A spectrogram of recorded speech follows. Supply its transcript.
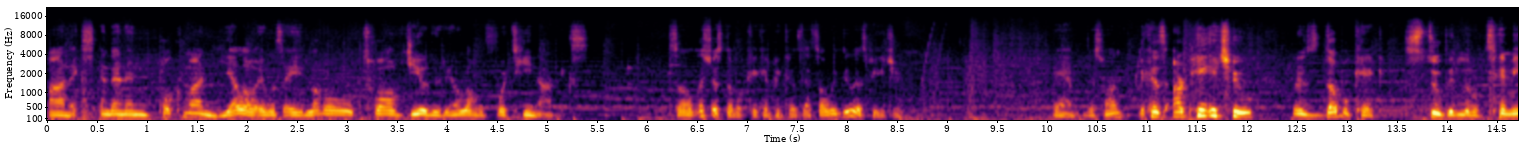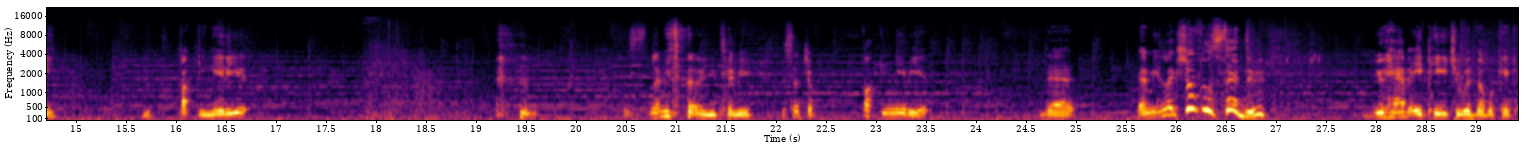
Onix. And then in Pokemon Yellow, it was a level 12 Geodude and a level 14 Onix. So let's just double kick it because that's all we do as Pikachu. Bam, this one. Because our Pikachu was double kick, stupid little Timmy. You fucking idiot. Let me tell you, Timmy, you're such a fucking idiot that I mean, like Shofu said, dude, you have a Pikachu with double kick,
